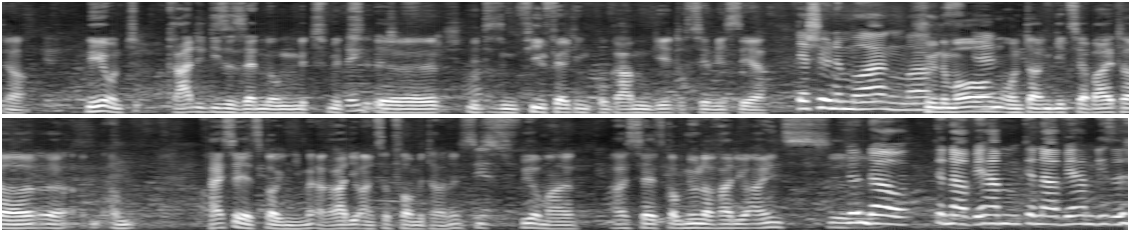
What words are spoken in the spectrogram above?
Ja. Nee, und gerade diese Sendung mit, mit, äh, mit diesem vielfältigen Programm, die interessiert mich sehr. Der schöne Morgen. Morgens, schöne Morgen und dann geht es ja weiter. Äh, heißt ja jetzt, glaube ich, nicht mehr Radio 1 am Vormittag. Ne? Das ist früher mal. Heißt ja jetzt, glaube ich, nur noch Radio 1. Äh genau, genau. Wir haben, genau, wir haben diese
